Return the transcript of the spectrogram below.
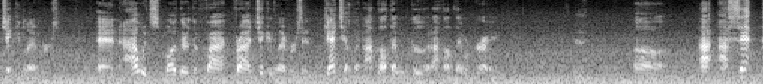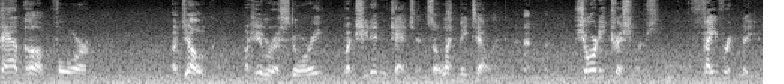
chicken livers. And I would smother the fi- fried chicken livers in ketchup, and I thought they were good. I thought they were great. Uh, I, I set Pat up for a joke, a humorous story, but she didn't catch it, so let me tell it. Shorty Trishler's favorite meal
